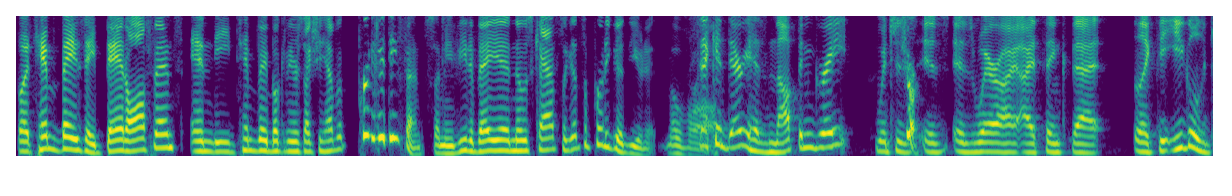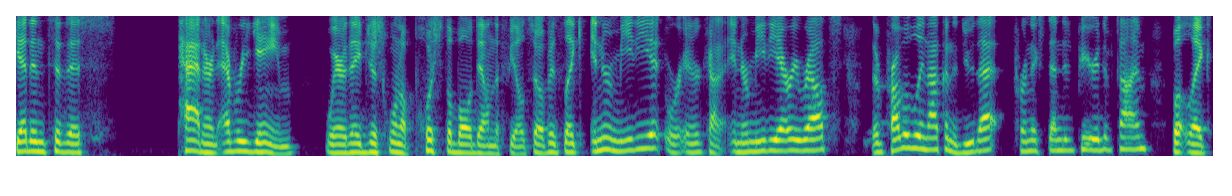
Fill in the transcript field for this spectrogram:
but Tampa Bay is a bad offense, and the Tampa Bay Buccaneers actually have a pretty good defense. I mean, Vita Vea and those cats, like that's a pretty good unit overall. Secondary has not been great, which is sure. is is where I I think that like the Eagles get into this pattern every game where they just want to push the ball down the field. So if it's like intermediate or inter, kind of intermediary routes, they're probably not going to do that for an extended period of time. But like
